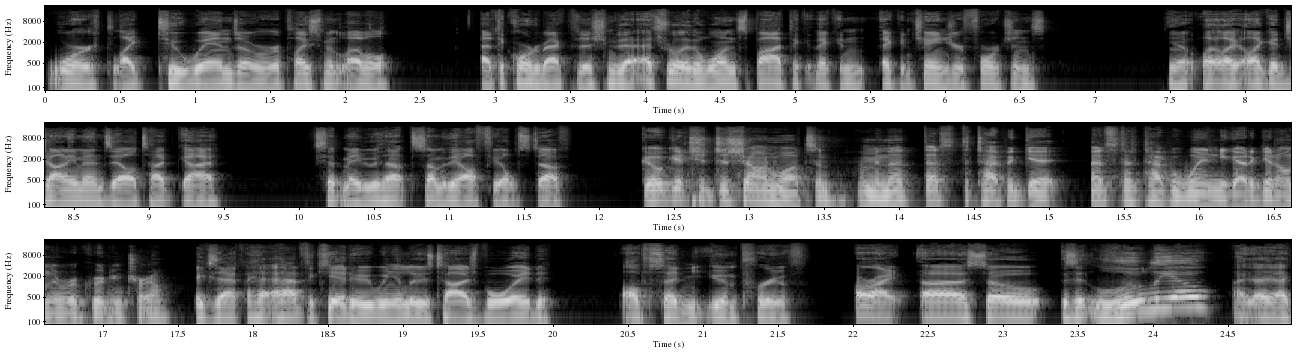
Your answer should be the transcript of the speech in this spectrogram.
worth like two wins over replacement level at the quarterback position. That's really the one spot that, that can that can change your fortunes you know, like, like a Johnny Manziel type guy, except maybe without some of the off field stuff. Go get you Deshaun Watson. I mean, that that's the type of get that's the type of win you got to get on the recruiting trail. Exactly. Have the kid who, when you lose Tajh Boyd, all of a sudden you improve. All right. Uh, so is it Lulio? I, I,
